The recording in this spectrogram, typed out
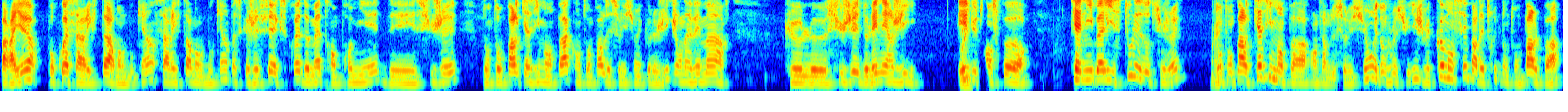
Par ailleurs, pourquoi ça arrive tard dans le bouquin? Ça arrive tard dans le bouquin parce que j'ai fait exprès de mettre en premier des sujets dont on parle quasiment pas quand on parle des solutions écologiques. J'en avais marre que le sujet de l'énergie et Oui. du transport cannibalise tous les autres sujets Oui. dont on parle quasiment pas en termes de solutions. Et donc, je me suis dit, je vais commencer par des trucs dont on parle pas.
